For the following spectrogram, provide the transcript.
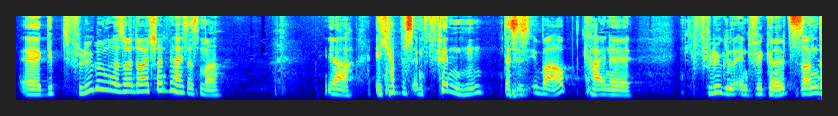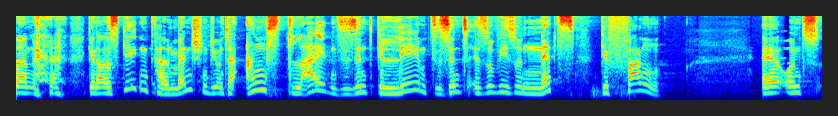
äh, gibt Flügel oder so in Deutschland. Wie heißt das mal? Ja, ich habe das Empfinden, dass es überhaupt keine Flügel entwickelt, sondern genau das Gegenteil. Menschen, die unter Angst leiden, sie sind gelähmt, sie sind so wie so ein Netz gefangen. Äh, und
